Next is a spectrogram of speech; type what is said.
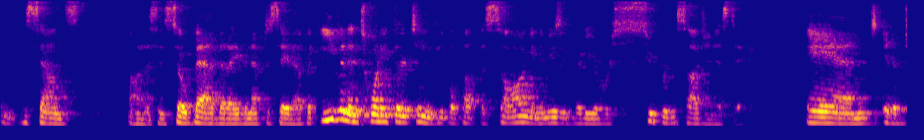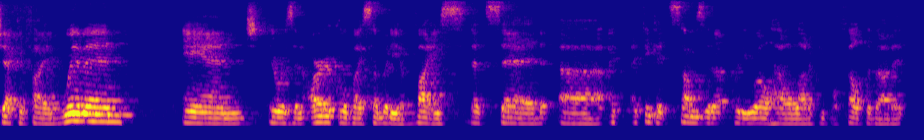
and this sounds honestly so bad that I even have to say that, but even in 2013, people thought the song and the music video were super misogynistic and it objectified women. And there was an article by somebody at Vice that said, uh, I, I think it sums it up pretty well how a lot of people felt about it.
